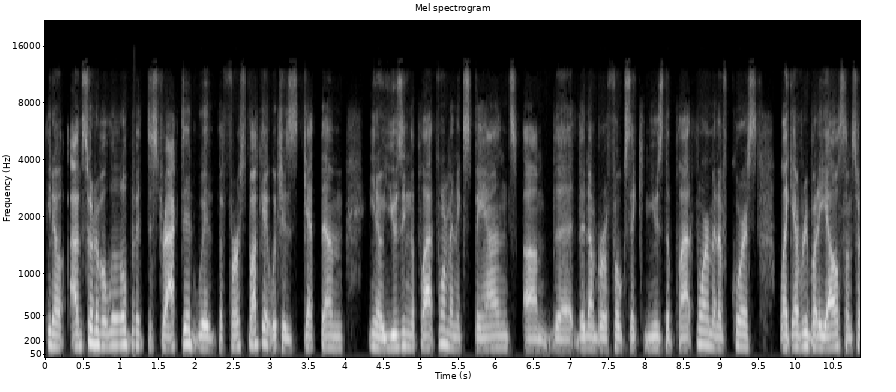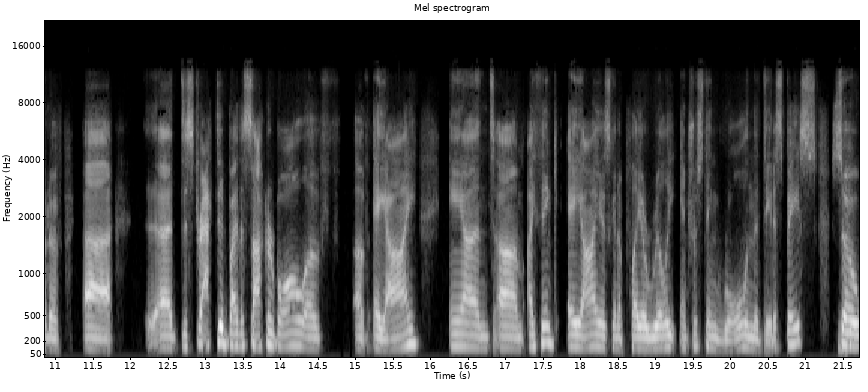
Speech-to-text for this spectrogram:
you know, I'm sort of a little bit distracted with the first bucket, which is get them, you know, using the platform and expand um, the the number of folks that can use the platform. And of course, like everybody else, I'm sort of uh, uh, distracted by the soccer ball of of AI. And um, I think AI is going to play a really interesting role in the data space. So,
